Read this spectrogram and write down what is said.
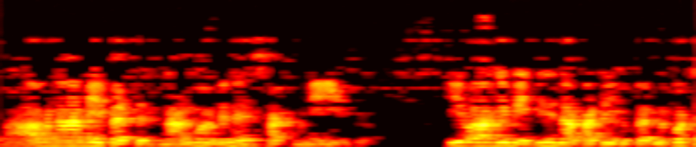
භාවනාමය පැත්තට නංවගෙන සක්මනේ යෙදෙනවා. ඒ වගේම එදිනෙදා කටයුතු කරනකොට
